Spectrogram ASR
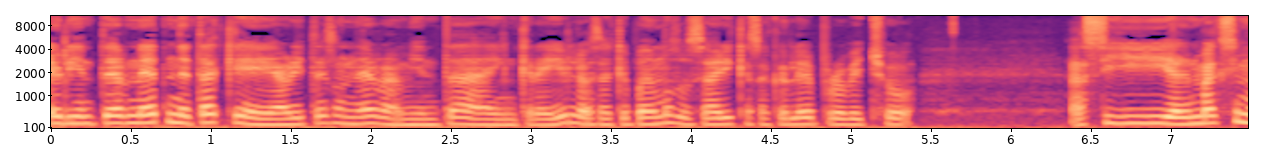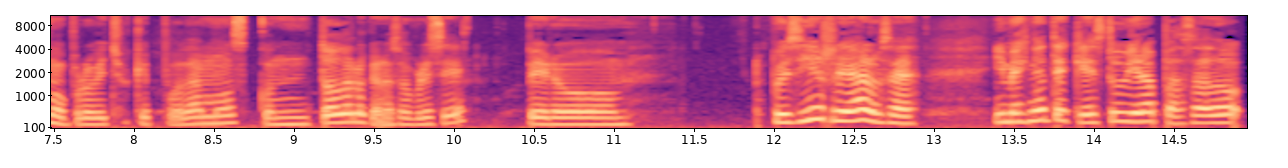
el internet neta que ahorita es una herramienta increíble, o sea, que podemos usar y que sacarle provecho así el máximo provecho que podamos con todo lo que nos ofrece, pero pues sí es real, o sea, imagínate que esto hubiera pasado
